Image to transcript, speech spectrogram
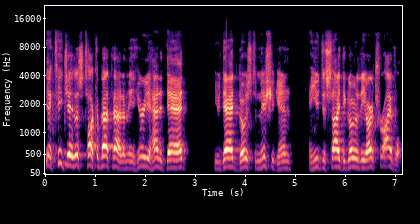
Yeah, TJ, let's talk about that. I mean, here you had a dad, your dad goes to Michigan, and you decide to go to the arch rival.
